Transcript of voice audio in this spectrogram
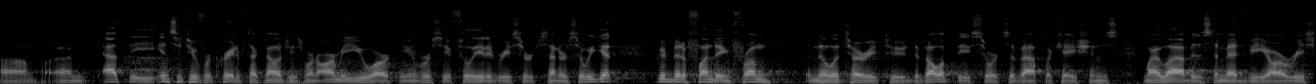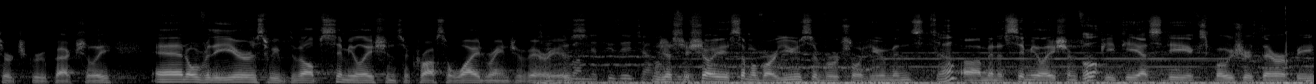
Um, I'm at the Institute for Creative Technologies. We're an Army UARC, university affiliated research center. So we get a good bit of funding from the military to develop these sorts of applications. My lab is the MedVR research group, actually. And over the years, we've developed simulations across a wide range of areas. Just to show you some of our use of virtual humans um, in a simulation for PTSD, exposure therapy.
